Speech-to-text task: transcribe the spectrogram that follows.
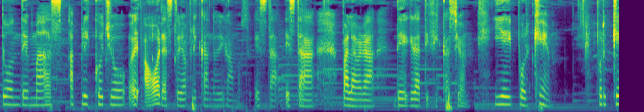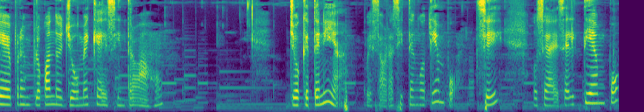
donde más aplico yo, eh, ahora estoy aplicando, digamos, esta, esta palabra de gratificación. ¿Y por qué? Porque, por ejemplo, cuando yo me quedé sin trabajo, ¿yo qué tenía? Pues ahora sí tengo tiempo, ¿sí? O sea, es el tiempo,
